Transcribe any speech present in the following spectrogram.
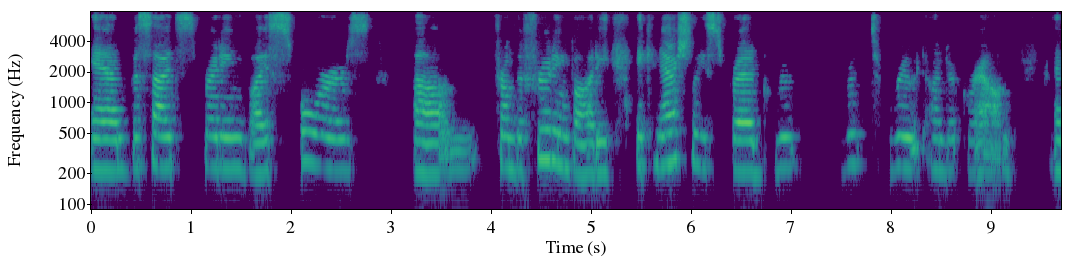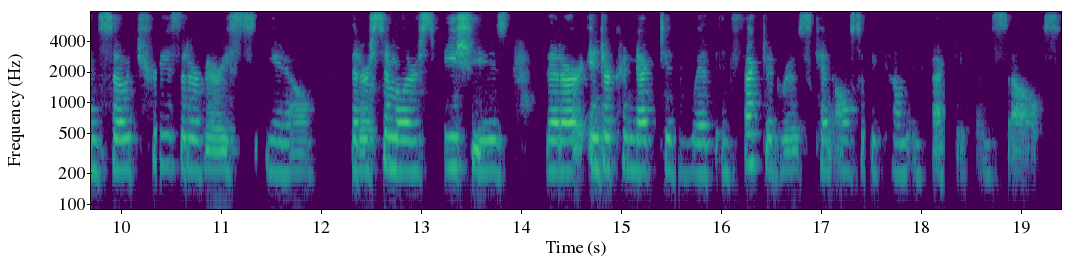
And besides spreading by spores um, from the fruiting body, it can actually spread root, root to root underground. And so trees that are very, you know, that are similar species that are interconnected with infected roots can also become infected themselves.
